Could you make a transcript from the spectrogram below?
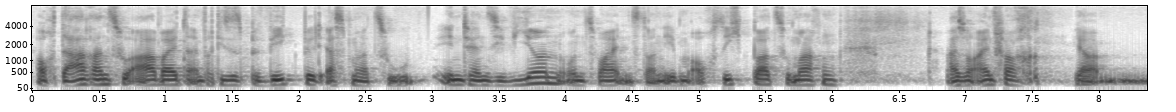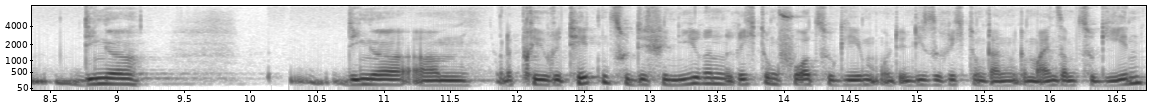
Auch daran zu arbeiten, einfach dieses Bewegtbild erstmal zu intensivieren und zweitens dann eben auch sichtbar zu machen. Also einfach ja, Dinge, Dinge ähm, oder Prioritäten zu definieren, Richtung vorzugeben und in diese Richtung dann gemeinsam zu gehen,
